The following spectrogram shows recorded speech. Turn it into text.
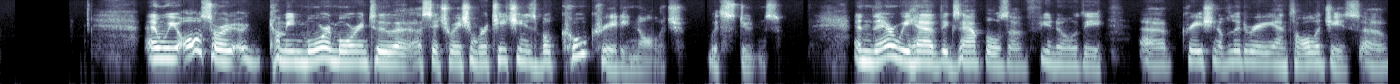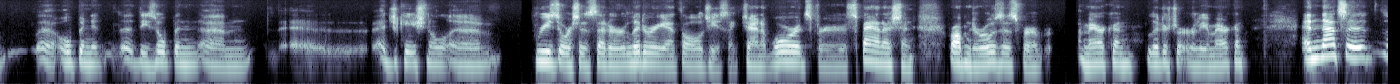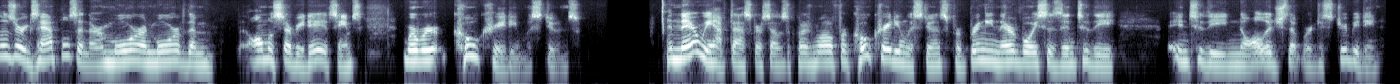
And we also are coming more and more into a, a situation where teaching is about co-creating knowledge with students. And there we have examples of, you know, the uh, creation of literary anthologies, uh, uh, open, uh, these open um, educational uh, resources that are literary anthologies like Janet Ward's for Spanish and Robin DeRosa's for American literature, early American. And that's a, those are examples and there are more and more of them almost every day, it seems, where we're co-creating with students. And there we have to ask ourselves the question, well, if we're co-creating with students, for bringing their voices into the, into the knowledge that we're distributing,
